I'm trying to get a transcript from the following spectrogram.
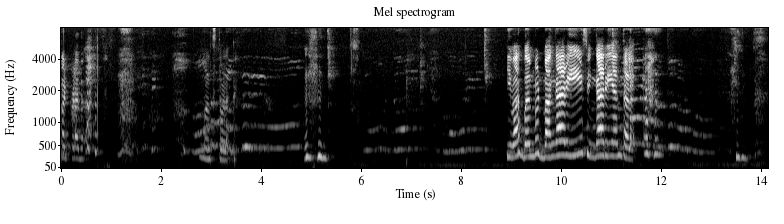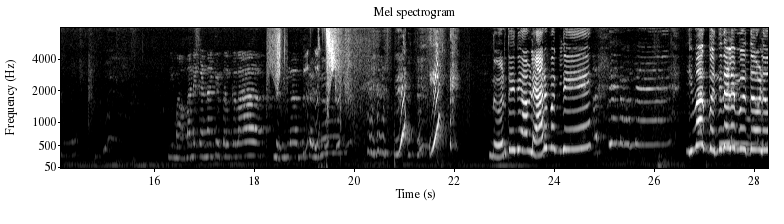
ಕೊಟ್ಬಿಡೋದು. ಮುಗಿಸ್ತೋಳೆ ಇವಾಗ ಬಂದ್ಬಿಟ್ಟು ಬಂಗಾರಿ ಸಿಂಗಾರಿ ಅಂತಾಳೆ. ನಿಮ್ಮ ಅಮ್ಮನೆ ಕಣ್ಣಾಕಿರ್ತಲ್ಕಲ್ಲ ನೋಡ್ತಾ ಇದೀಯ ಅವಳು? ಯಾರು ಮಗ್ಲೇ ಇವಾಗ ಬಂದಿದ್ದಾಳೆ ಮುದ್ದವಳು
